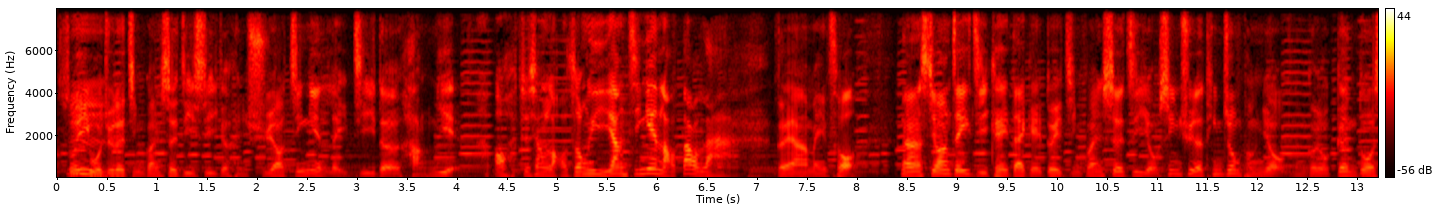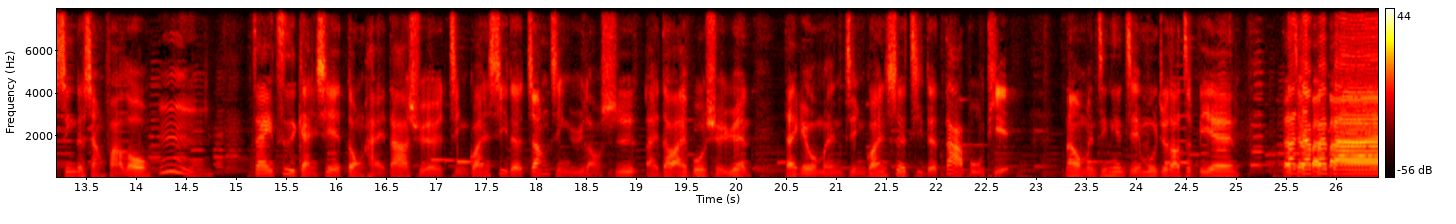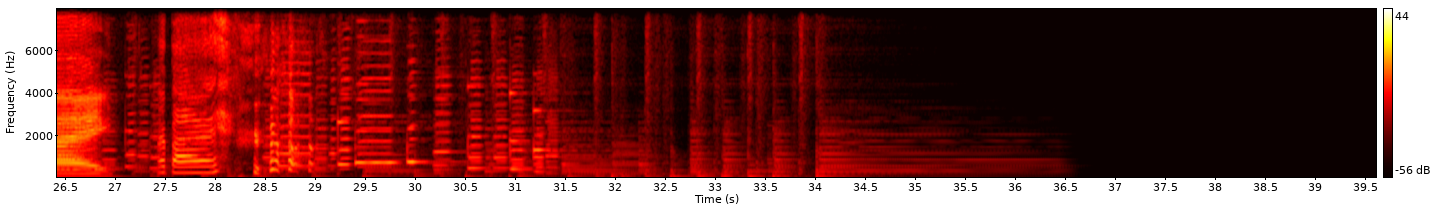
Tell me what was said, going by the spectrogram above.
所以我觉得景观设计是一个很需要经验累积的行业。哦，就像老中医一样，经验老道啦。对啊，没错。那希望这一集可以带给对景观设计有兴趣的听众朋友，能够有更多新的想法喽。嗯。再一次感谢东海大学景观系的张景瑜老师来到爱博学院，带给我们景观设计的大补帖。那我们今天节目就到这边，大家拜拜，拜拜。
